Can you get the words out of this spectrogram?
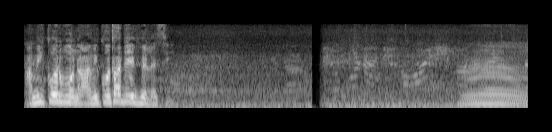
আমি করব না আমি কোথা দিয়ে ফেলেছি। হুম।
